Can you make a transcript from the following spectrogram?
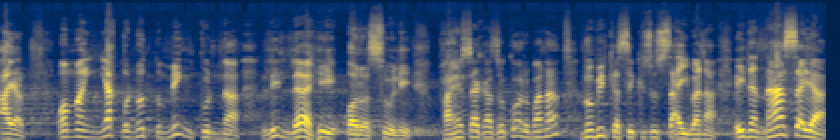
আয়াত লিল্লাহি অরসুলি রাসূলি। ফাহেসা কাজও করবা না, নবীর কাছে কিছু চাইবা না। এইটা না চাইয়া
